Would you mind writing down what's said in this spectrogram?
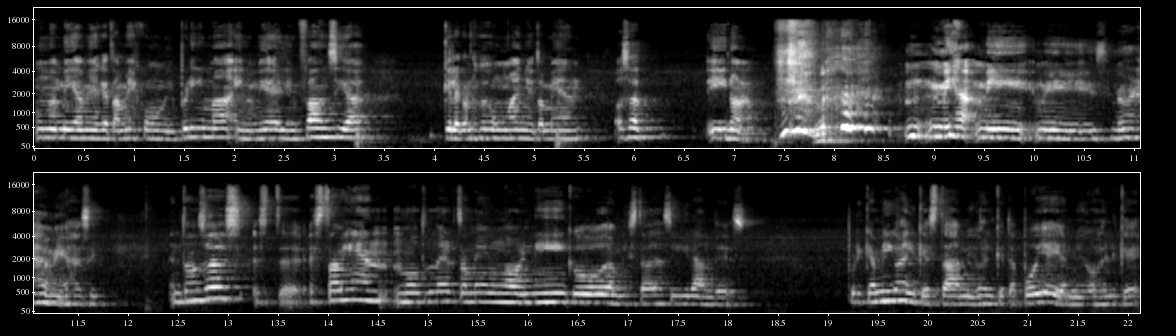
una amiga mía que también es como mi prima, y mi amiga de la infancia, que la conozco hace un año también. O sea, y no, no. mis, a- mi- mis mejores amigas así. Entonces, este, está bien no tener también un abanico de amistades así grandes. Porque amigo es el que está, amigo es el que te apoya y amigo es el que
